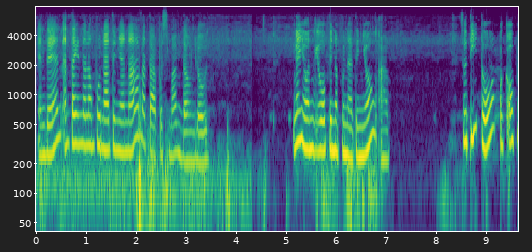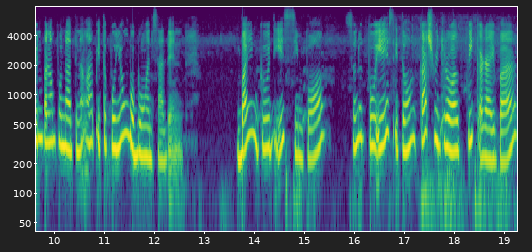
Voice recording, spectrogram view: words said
And then, antayin na lang po natin yan na matapos mag-download. Ngayon, i-open na po natin yung app. So, dito, pagka-open pa lang po natin ng app, ito po yung bubungad sa atin. Buying good is simple. Sunod po is itong cash withdrawal quick arrival.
